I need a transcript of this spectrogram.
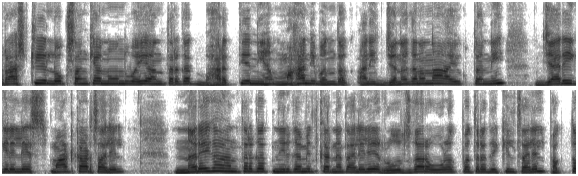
राष्ट्रीय लोकसंख्या नोंदवही अंतर्गत भारतीय निह महानिबंधक आणि जनगणना आयुक्तांनी जारी केलेले स्मार्ट कार्ड चालेल. नरेगा अंतर्गत निर्गमित करण्यात आलेले रोजगार ओळखपत्र देखील चालेल फक्त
